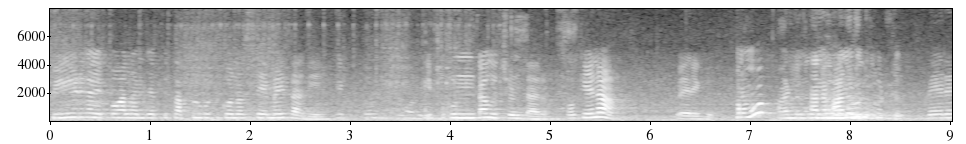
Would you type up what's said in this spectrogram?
స్పీడ్గా అయిపోవాలని చెప్పి తప్పులు కుట్టుకొని వస్తే ఏమవుతుంది ఇప్పుకుంటా కూర్చుంటారు. ఓకేనా? వెరీ గుడ్ మనము అనుగుడు కుట్టు. వేరే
